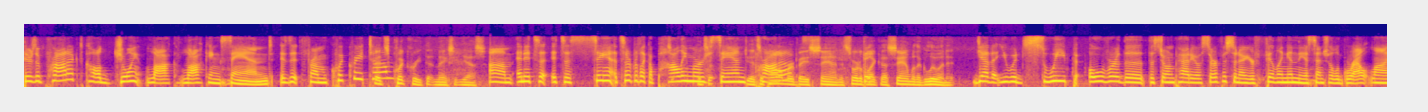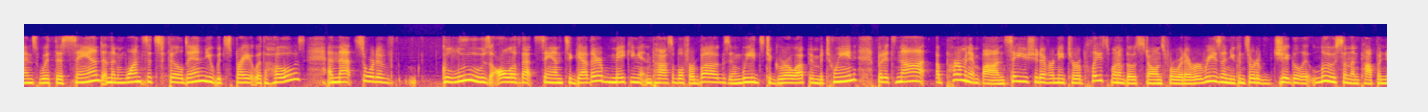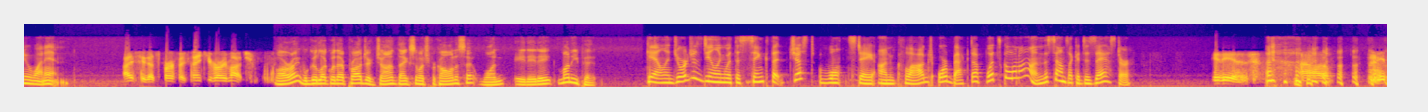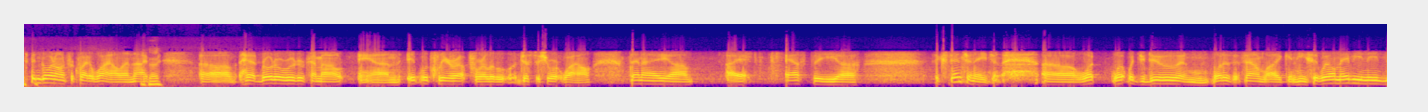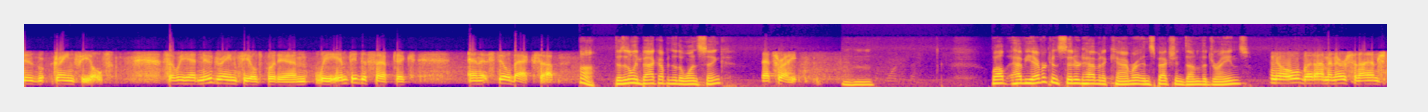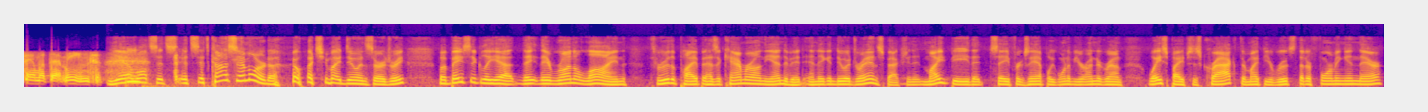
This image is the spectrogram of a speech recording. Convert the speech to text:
There's a product called Joint Lock Locking Sand. Is it from Quikrete, Tom? It's Quikrete that makes it, yes. Um, and it's a it's a sand. It's sort of like a polymer It's a- sand It's product. a polymer-based sand. It's sort of They- like a sand with a glue in it. Yeah, that you would sweep over the, the stone patio surface. So now you're filling in the essential grout lines with this sand. And then once it's filled in, you would spray it with a hose. And that sort of glues all of that sand together, making it impossible for bugs and weeds to grow up in between. But it's not a permanent bond. Say you should ever need to replace one of those stones for whatever reason, you can sort of jiggle it loose and then pop a new one in. I see. That's perfect. Thank you very much. All right. Well, good luck with that project, John. Thanks so much for calling us at 1 888 Money Pit. Gail and George is dealing with a sink that just won't stay unclogged or backed up. What's going on? This sounds like a disaster. It is. Uh, it's been going on for quite a while, and I've Okay. uh, had Roto Rooter come out, and it will clear up for a little, just a short while. Then I, uh, I asked the uh, extension agent, uh, what what would you do, and what does it sound like? And he said, well, maybe you need new drain fields. So we had new drain fields put in. We emptied the septic, and it still backs up. Huh. Does it only back up into the one sink? That's right. Mm-hmm. Well, have you ever considered having a camera inspection done of the drains? No, but I'm a nurse and I understand what that means. Yeah, well, it's it's it's it's kind of similar to what you might do in surgery, but basically, yeah, they they run a line through the pipe. It has a camera on the end of it, and they can do a drain inspection. It might be that, say, for example, one of your underground waste pipes is cracked. There might be roots that are forming in there.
